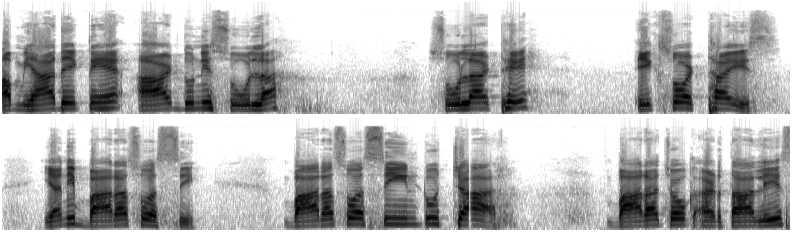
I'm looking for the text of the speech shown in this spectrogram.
अब यहाँ देखते हैं आठ दूनी सोलह सोलह अट्ठे एक सौ अट्ठाईस, यानी बारह सौ अस्सी। बारह सौ अस्सी इंटू चार, बारह चौक अड़तालीस,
